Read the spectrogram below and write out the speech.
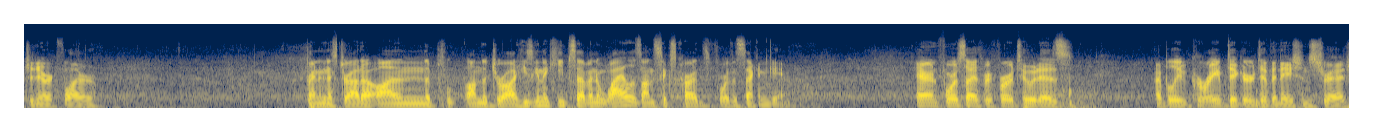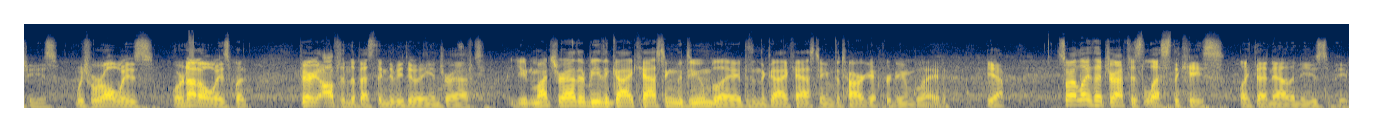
generic flyer. Brandon Estrada on the on the draw. He's going to keep seven. Weil is on six cards for the second game. Aaron Forsythe referred to it as, I believe, gravedigger divination strategies, which were always, or not always, but very often the best thing to be doing in draft. You'd much rather be the guy casting the Doomblade than the guy casting the target for Doomblade. Yeah. So I like that draft is less the case like that now than it used to be.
